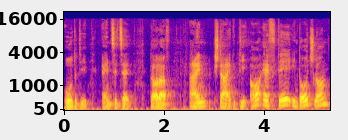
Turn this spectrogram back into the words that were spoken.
oder die NZZ darauf einsteigen. Die AfD in Deutschland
